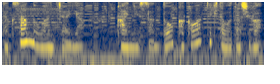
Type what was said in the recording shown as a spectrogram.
たくさんのワンちゃんや飼い主さんと関わってきた私が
